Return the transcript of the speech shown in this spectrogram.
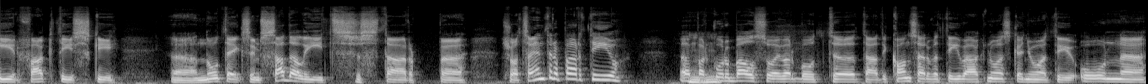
ir faktiski nu, teiksim, sadalīts starp šo centra partiju. Par mm -hmm. kuru balsoja varbūt tādi konservatīvāk noskaņoti, un uh,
